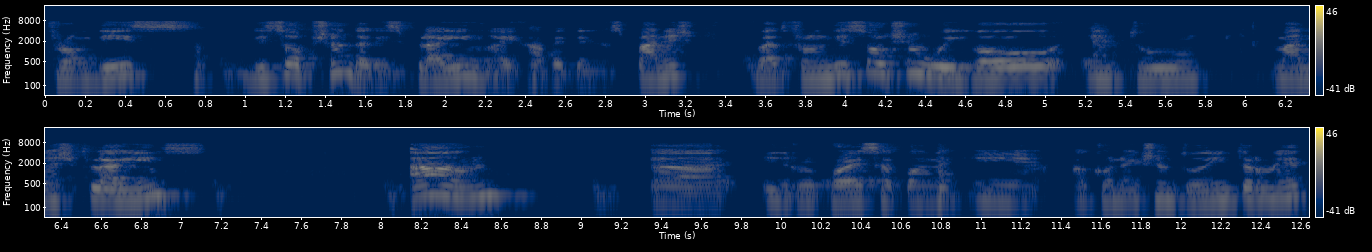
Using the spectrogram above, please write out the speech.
from this this option that is plugin I have it in Spanish but from this option we go into manage plugins and uh, it requires a, con a connection to the internet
